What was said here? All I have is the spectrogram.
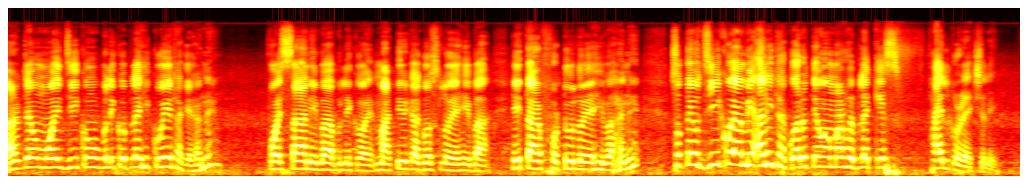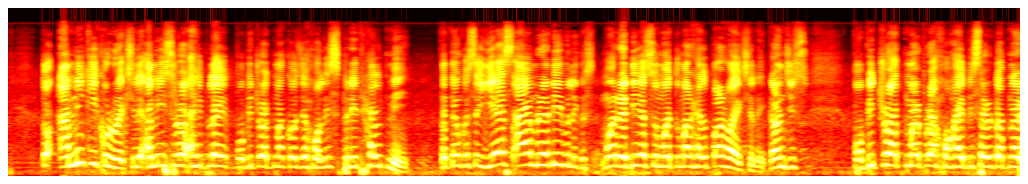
আৰু তেওঁ মই যি কওঁ বুলি কৈ পেলাই সি কৈয়ে থাকে হয়নে? পইচা আনিবা বুলি কয় মাটিৰ কাগজ লৈ আহিবা সেই তাৰ ফটো লৈ আহিবা হয়নে? চ' তেওঁ যি কয় আমি আনি থাকোঁ আৰু তেওঁ আমাৰ হৈ পেলাই কেছ ফাইল কৰে একচুৱেলি তো আমি কি কৰোঁ একচুৱেলি আমি ঈশ্বৰৰ আহি পেলাই পবিত্ৰ আত্মা কওঁ যে হলি স্পিৰিট হেল্প মি তো তেওঁ কৈছে য়েছ আই এম ৰেডি বুলি কৈছে। মই ৰেডি আছোঁ মই তোমাৰ হেল্পাৰ হয় একচুৱেলি কাৰণ যিচ পবিত্ৰ আত্মাৰ পৰা সহায় বিচাৰোঁতো আপোনাৰ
